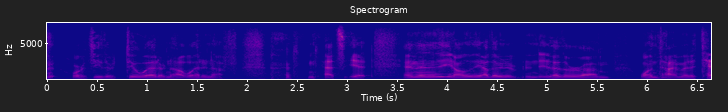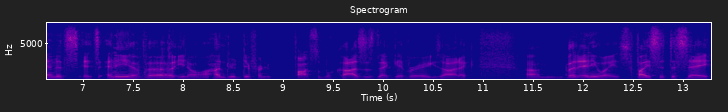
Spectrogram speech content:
or it's either too wet or not wet enough. That's it. And then you know the other the other um, one time out of 10, it's it's any of uh, you know a hundred different possible causes that get very exotic. Um, but anyway, suffice it to say,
